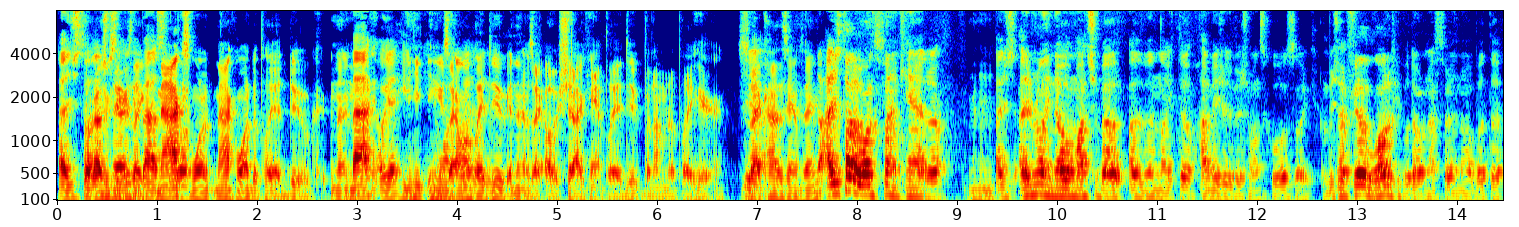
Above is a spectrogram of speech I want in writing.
I just thought I was was gonna say 'cause, American like. Max wanted Mac wanted to play at Duke, and then Mac? Oh, yeah, he- he, he he was like I want to play Duke, and then I was like oh shit I can't play at Duke, but I'm gonna play here. So Yeah. that kind of the same thing. No, I just thought I wanted to play in Canada. Mhm. I just I didn't really know much about other than like the high major Division One schools, like which I feel like a lot of people don't necessarily know about the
